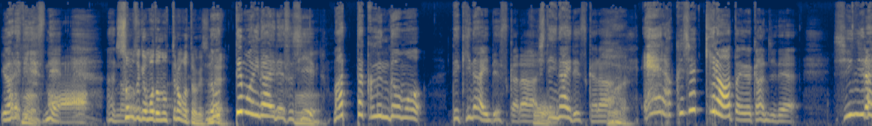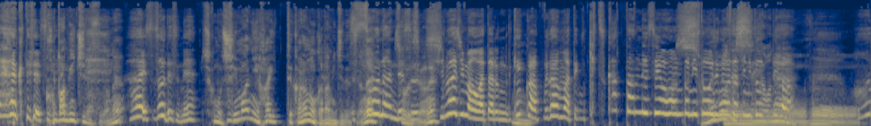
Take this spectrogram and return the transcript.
言われてですね、あのその時はまだ乗ってなかったわけですね。乗ってもいないですし、うん。全く運動もできないですからしていないですから、はい。えー、60キロ？という感じで信じられなくてですね。片道ですよね。はいそうですね。しかも島に入ってからの片道ですよね。そうなんです。そうですよね。島々を渡るので結構アップダウンもあってきつかったんですよ。本当に当時の私にとっては、そうほうほう。本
